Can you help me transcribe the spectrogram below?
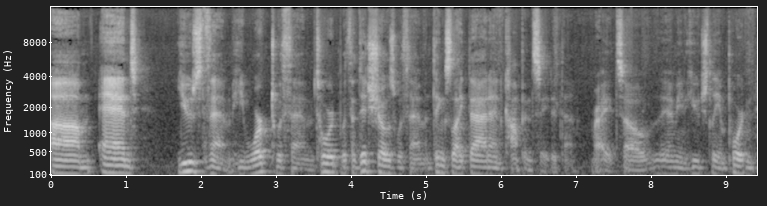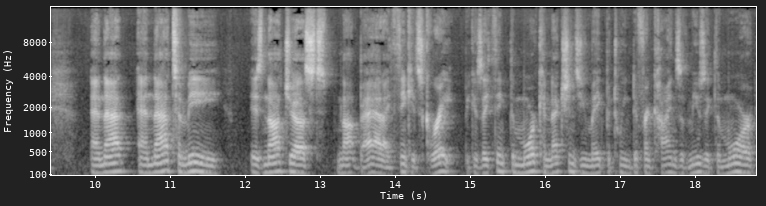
um, and used them. He worked with them, toured with them, did shows with them, and things like that, and compensated them. Right. So I mean, hugely important and that and that to me is not just not bad i think it's great because i think the more connections you make between different kinds of music the more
